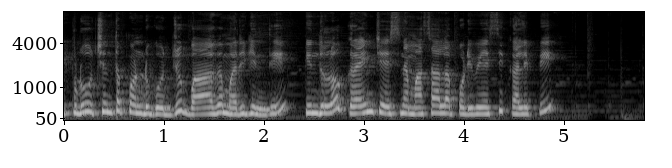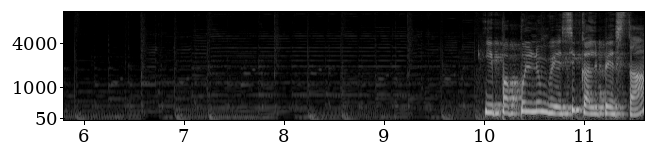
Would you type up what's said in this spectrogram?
ఇప్పుడు చింతపండు గుజ్జు బాగా మరిగింది. ఇందులో గ్రైండ్ చేసిన మసాలా పొడి వేసి కలిపి ఈ పప్పులను వేసి కలిపేస్తాం.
